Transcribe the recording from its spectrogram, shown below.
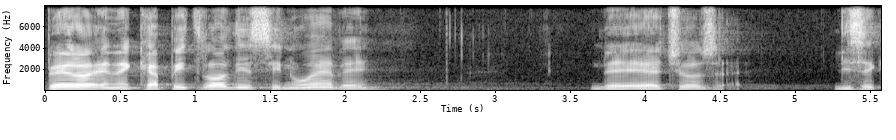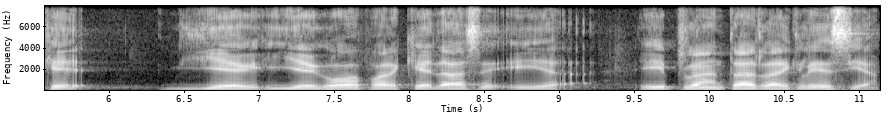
Pero en el capítulo 19 de Hechos dice que llegó para quedarse y, y plantar la iglesia.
